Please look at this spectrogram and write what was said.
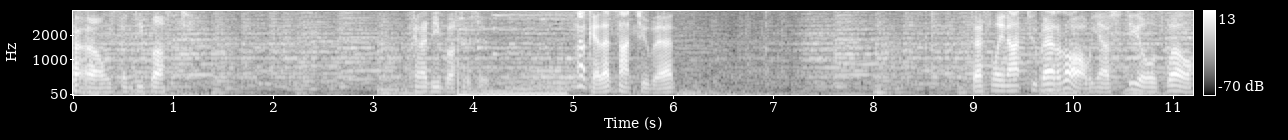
Uh-oh, we've been debuffed. Kind of debuff is it? Okay, that's not too bad. Definitely not too bad at all. We got a steel as well.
